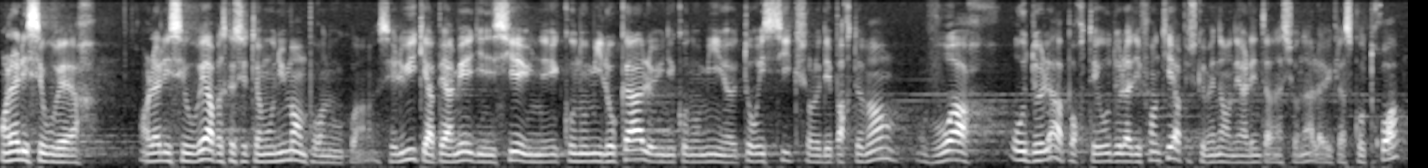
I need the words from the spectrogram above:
On l'a laissé ouvert. On l'a laissé ouvert parce que c'est un monument pour nous. C'est lui qui a permis d'initier une économie locale, une économie euh, touristique sur le département, voire au-delà, porter au-delà des frontières, puisque maintenant on est à l'international avec l'ASCO 3.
